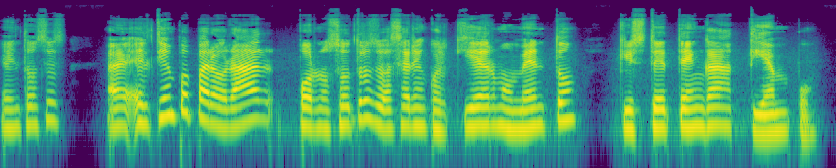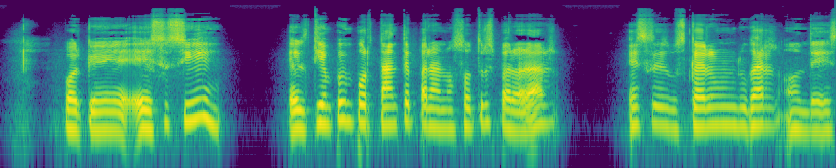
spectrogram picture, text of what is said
Entonces, eh, el tiempo para orar por nosotros va a ser en cualquier momento que usted tenga tiempo. Porque eso sí, el tiempo importante para nosotros para orar es buscar un lugar donde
